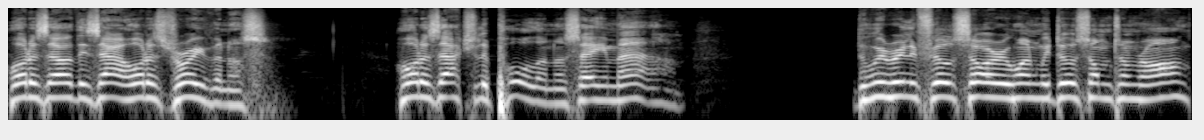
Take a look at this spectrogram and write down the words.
What is our desire? What is driving us? What is actually pulling us? Amen. Do we really feel sorry when we do something wrong?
